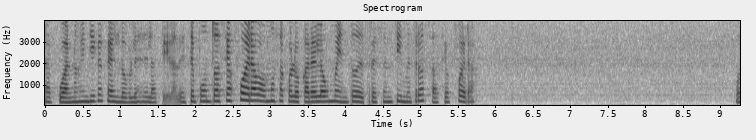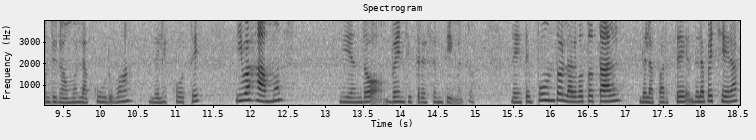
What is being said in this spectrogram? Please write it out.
la cual nos indica que es el doblez de la tela. De este punto hacia afuera vamos a colocar el aumento de 3 centímetros hacia afuera. Continuamos la curva del escote y bajamos midiendo 23 centímetros. De este punto, largo total de la parte de la pechera,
